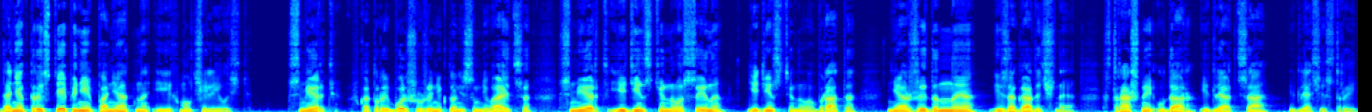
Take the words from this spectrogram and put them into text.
До некоторой степени понятна и их молчаливость. Смерть, в которой больше уже никто не сомневается, смерть единственного сына, единственного брата, неожиданная и загадочная, страшный удар и для отца, и для сестры.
